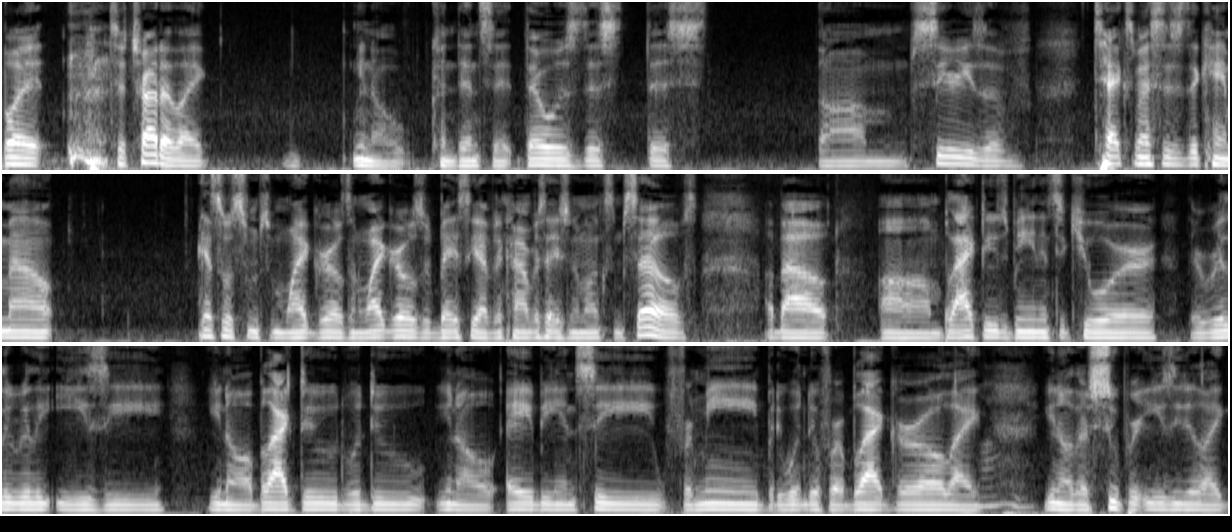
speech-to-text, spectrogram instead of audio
but to try to like you know condense it there was this this um series of text messages that came out I guess it was from some white girls and white girls were basically having a conversation amongst themselves about um, black dudes being insecure they're really really easy. You know a black dude would do you know a b and c for me but he wouldn't do it for a black girl. Like you know they're super easy to like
